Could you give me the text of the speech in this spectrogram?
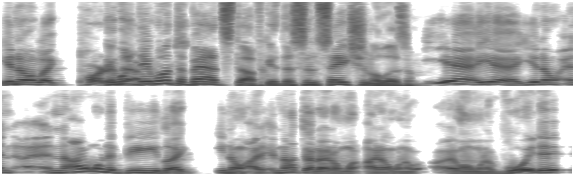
you know, like part they of want that they want the just- bad stuff, get the sensationalism. yeah, yeah, you know, and and I want to be like, you know, I not that I don't want, I don't want to, I don't want to avoid it,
